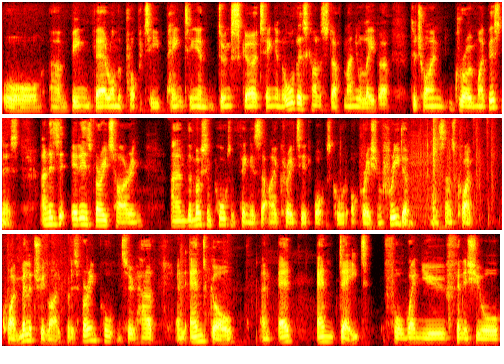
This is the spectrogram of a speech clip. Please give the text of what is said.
or um, being there on the property, painting and doing skirting and all this kind of stuff, manual labor to try and grow my business. And it is very tiring. And the most important thing is that I created what was called Operation Freedom. And it sounds quite quite military like, but it's very important to have an end goal, an ed- end date for when you finish your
